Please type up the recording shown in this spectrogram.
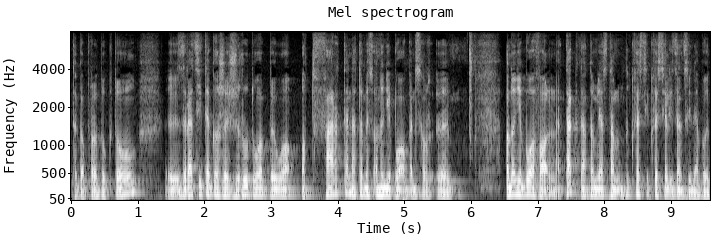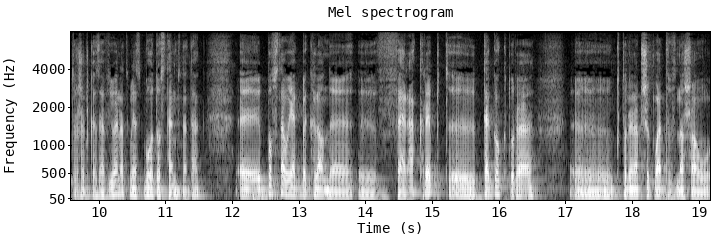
tego produktu z racji tego, że źródło było otwarte, natomiast ono nie było open source ono nie było wolne, tak? Natomiast tam kwestie, kwestie licencyjne były troszeczkę zawiłe, natomiast było dostępne, tak? E, powstały jakby klony e, VeraCrypt, e, tego, które, które na przykład wnoszą,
